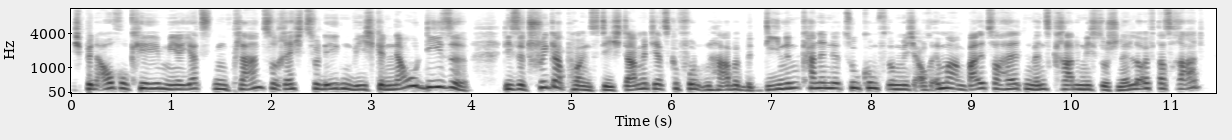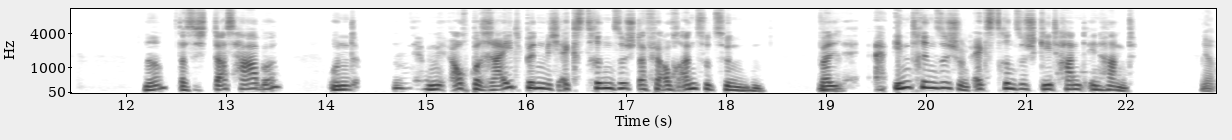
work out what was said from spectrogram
ich bin auch okay, mir jetzt einen Plan zurechtzulegen, wie ich genau diese, diese Trigger Points, die ich damit jetzt gefunden habe, bedienen kann in der Zukunft, um mich auch immer am Ball zu halten, wenn es gerade nicht so schnell läuft, das Rad. Ne? Dass ich das habe und auch bereit bin, mich extrinsisch dafür auch anzuzünden. Weil Mhm. intrinsisch und extrinsisch geht Hand in Hand. Ja.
